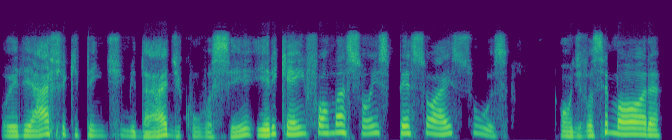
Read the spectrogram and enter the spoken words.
ou ele acha que tem intimidade com você e ele quer informações pessoais suas. Onde você mora,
